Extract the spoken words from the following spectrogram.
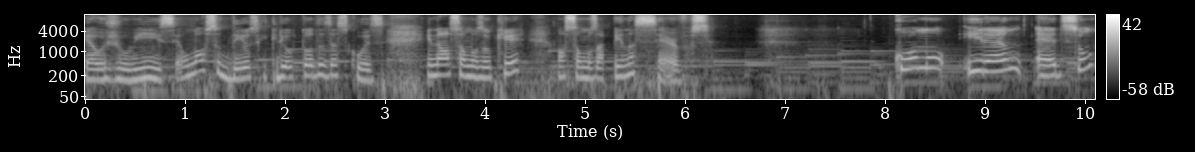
é o juiz, é o nosso Deus que criou todas as coisas. E nós somos o quê? Nós somos apenas servos. Como Irã Edson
